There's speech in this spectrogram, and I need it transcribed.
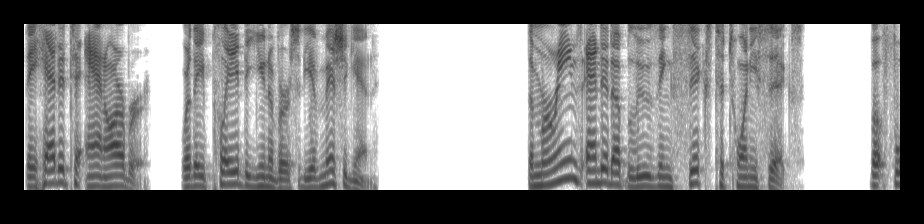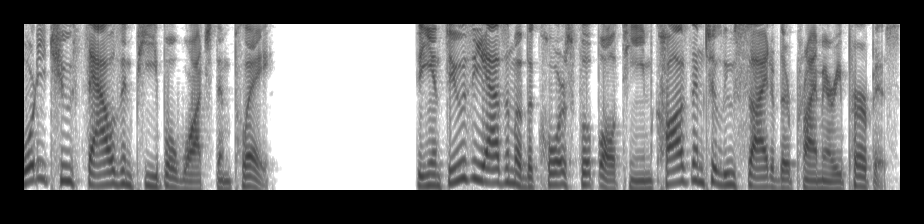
They headed to Ann Arbor, where they played the University of Michigan. The Marines ended up losing 6 to 26, but 42,000 people watched them play. The enthusiasm of the Corps' football team caused them to lose sight of their primary purpose,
